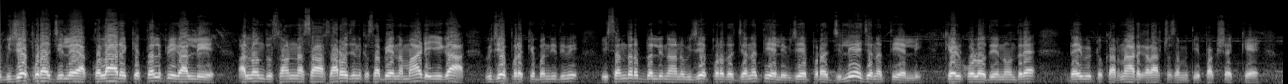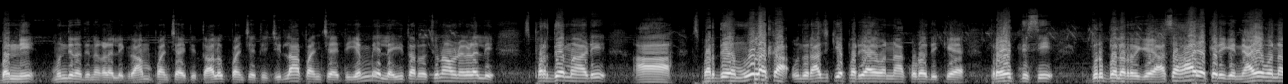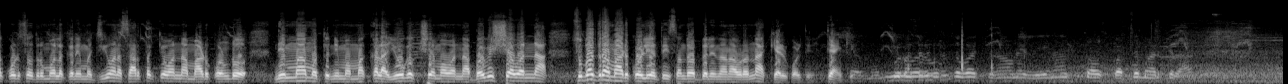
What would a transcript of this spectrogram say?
ವಿಜಯಪುರ ಜಿಲ್ಲೆಯ ಕೋಲಾರಕ್ಕೆ ತಲುಪಿ ಈಗ ಅಲ್ಲಿ ಅಲ್ಲೊಂದು ಸಣ್ಣ ಸಹ ಸಾರ್ವಜನಿಕ ಸಭೆಯನ್ನು ಮಾಡಿ ಈಗ ವಿಜಯಪುರಕ್ಕೆ ಬಂದಿದ್ದೀವಿ. ಈ ಸಂದರ್ಭದಲ್ಲಿ ನಾನು ವಿಜಯಪುರದ ಜನತೆಯಲ್ಲಿ, ವಿಜಯಪುರ ಜಿಲ್ಲೆಯ ಜನತೆಯಲ್ಲಿ ಕೇಳ್ಕೊಳ್ಳೋದೇನು ಅಂದರೆ ದಯವಿಟ್ಟು ಕರ್ನಾಟಕ ರಾಷ್ಟ್ರ ಸಮಿತಿ ಪಕ್ಷಕ್ಕೆ ಬನ್ನಿ. ಮುಂದಿನ ದಿನಗಳಲ್ಲಿ ಗ್ರಾಮ ಪಂಚಾಯಿತಿ, ತಾಲೂಕ್ ಪಂಚಾಯಿತಿ, ಜಿಲ್ಲಾ ಪಂಚಾಯಿತಿ ಎಂ ಎಲ್ ಎ ಈ ಥರದ ಚುನಾವಣೆಗಳಲ್ಲಿ ಸ್ಪರ್ಧೆ ಮಾಡಿ ಆ ಸ್ಪರ್ಧೆಯ ಮೂಲಕ ಒಂದು ರಾಜಕೀಯ ಪರ್ಯಾಯವನ್ನು ಕೊಡೋದಕ್ಕೆ ಪ್ರಯತ್ನಿಸಿ. ದುರ್ಬಲರಿಗೆ ಅಸಹಾಯಕರಿಗೆ ನ್ಯಾಯವನ್ನು ಕೊಡಿಸೋದ್ರ ಮೂಲಕ ನಿಮ್ಮ ಜೀವನ ಸಾರ್ಥಕ್ಯವನ್ನು ಮಾಡಿಕೊಂಡು ನಿಮ್ಮ ಮತ್ತು ನಿಮ್ಮ ಮಕ್ಕಳ ಯೋಗಕ್ಷೇಮವನ್ನು ಭವಿಷ್ಯವನ್ನು ಸುಭದ್ರ ಮಾಡಿಕೊಳ್ಳಿ ಅಂತ ಈ ಸಂದರ್ಭದಲ್ಲಿ ನಾನು ಅವರನ್ನು ಕೇಳ್ಕೊಳ್ತೀನಿ. ಥ್ಯಾಂಕ್ ಯು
